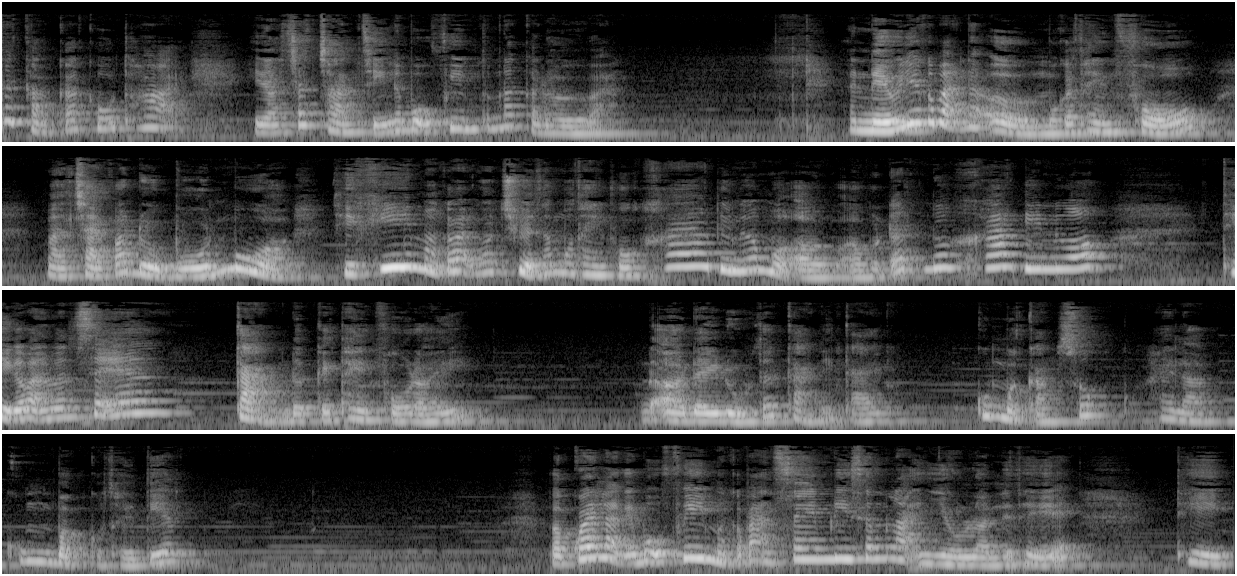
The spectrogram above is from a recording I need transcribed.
tất cả các câu thoại, thì đó chắc chắn chính là bộ phim tâm đắc cả đời của bạn. Nếu như các bạn đã ở một cái thành phố mà trải qua đủ bốn mùa, thì khi mà các bạn có chuyển sang một thành phố khác đi nữa, một ở ở một đất nước khác đi nữa, thì các bạn vẫn sẽ cảm được cái thành phố đấy ở đầy đủ tất cả những cái cung bậc cảm xúc hay là cung bậc của thời tiết. Và quay lại cái bộ phim mà các bạn xem đi xem lại nhiều lần như thế thì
